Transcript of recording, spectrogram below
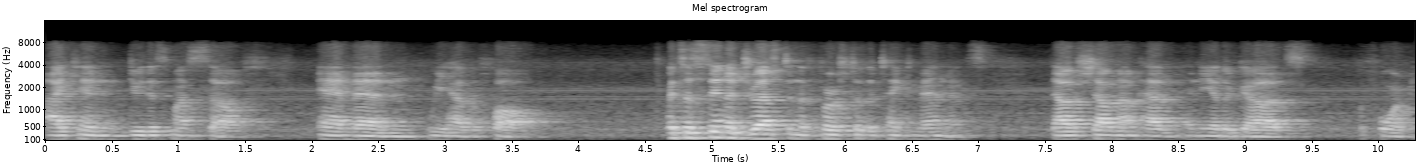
I can do this myself. And then we have the fall. It's a sin addressed in the first of the Ten Commandments. Thou shalt not have any other gods before me.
